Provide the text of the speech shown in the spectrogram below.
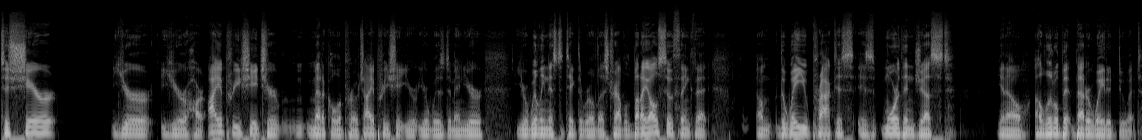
to share your your heart. I appreciate your medical approach. I appreciate your your wisdom and your your willingness to take the road less traveled. But I also think that um, the way you practice is more than just you know a little bit better way to do it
